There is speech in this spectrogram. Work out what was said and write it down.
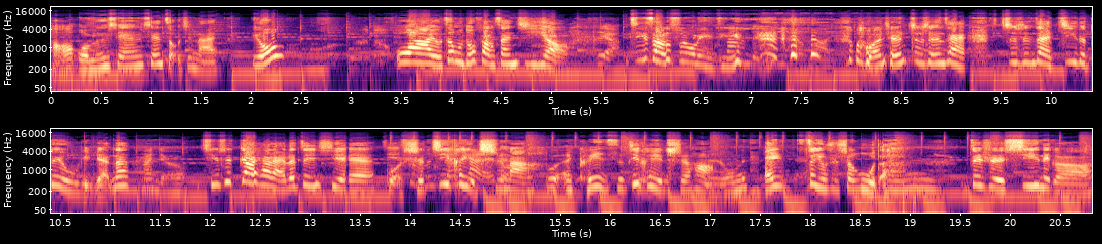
好，我们先先走进来。哟，哇，有这么多放山鸡呀！对呀，鸡上树了已经。我完全置身在置身在鸡的队伍里面。那慢点哦。其实掉下来的这些果实，鸡可以吃吗？不，可以吃。鸡可以吃哈。我们哎，这就是生物的。这是吸那个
